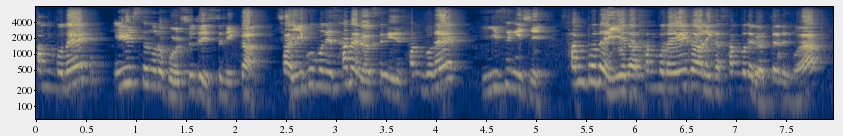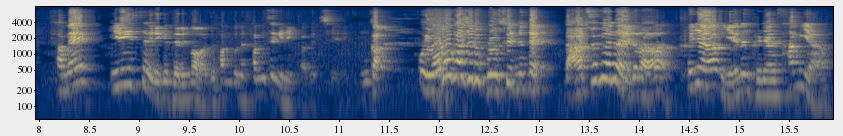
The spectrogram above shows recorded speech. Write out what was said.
3분의 1승으로 볼 수도 있으니까 자 이 부분이 3의 몇 승이지? 3분의 2승이지 3분의 2에다 3분의 1도 하니까 3분의 몇 되는 거야? 3의 1승 이렇게 되는 거 맞아 3분의 3승이니까 그치 그러니까 뭐 여러 가지로 볼 수 있는데 나중에는 얘들아 그냥 얘는 그냥 3이야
